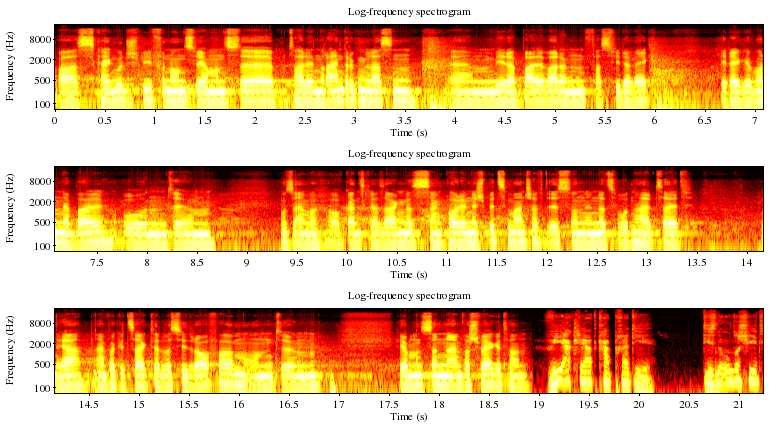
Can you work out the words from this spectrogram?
war es kein gutes Spiel von uns. Wir haben uns äh, total reindrücken lassen. Ähm, jeder Ball war dann fast wieder weg jeder gewonnene Ball. Und ähm, muss einfach auch ganz klar sagen, dass St. Pauli eine Spitzenmannschaft ist und in der zweiten Halbzeit ja, einfach gezeigt hat, was sie drauf haben. Und ähm, wir haben uns dann einfach schwer getan. Wie erklärt Capretti diesen Unterschied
